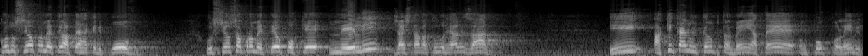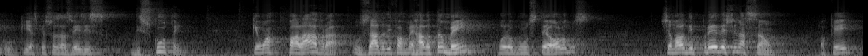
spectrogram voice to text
quando o Senhor prometeu a terra àquele povo, o Senhor só prometeu porque nele já estava tudo realizado. E aqui cai num campo também até um pouco polêmico, que as pessoas às vezes discutem, que é uma palavra usada de forma errada também por alguns teólogos, chamada de predestinação, ok?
